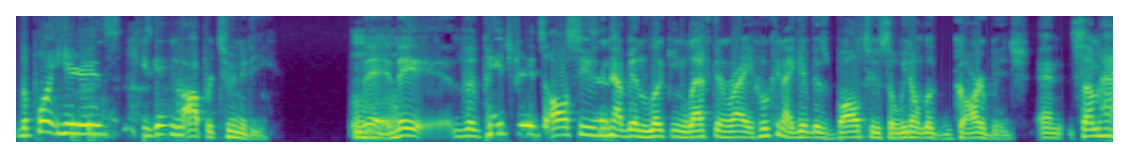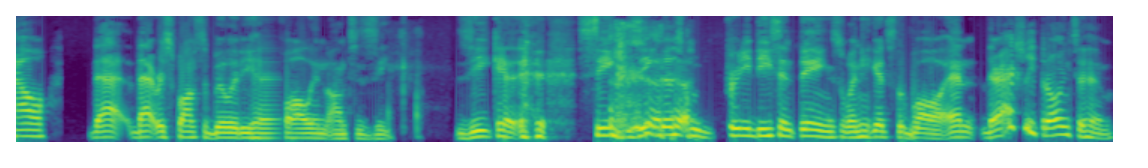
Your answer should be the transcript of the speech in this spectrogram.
the point here is he's getting the opportunity. They, Mhm. they, the Patriots all season have been looking left and right. Who can I give this ball to so we don't look garbage? And somehow that that responsibility has fallen onto Zeke. Zeke, Zeke, Zeke does some pretty decent things when he gets the ball, and they're actually throwing to him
